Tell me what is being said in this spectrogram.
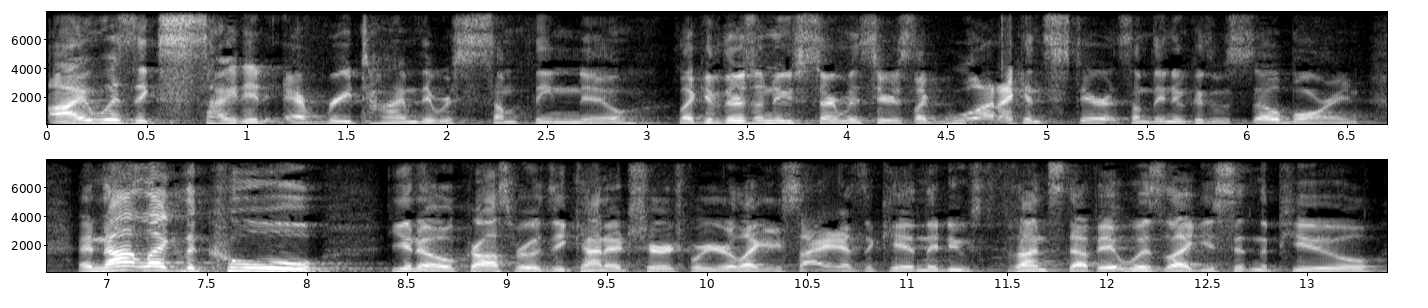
I was excited every time there was something new. Like if there's a new sermon series, like what? I can stare at something new because it was so boring. And not like the cool, you know, crossroadsy kind of church where you're like excited as a kid and they do fun stuff. It was like you sit in the pew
